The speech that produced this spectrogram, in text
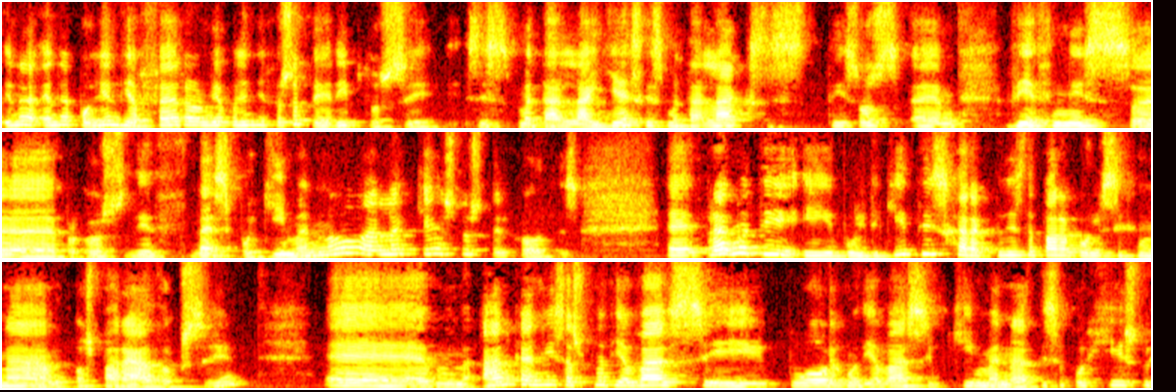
είναι ένα πολύ ενδιαφέρον, μια πολύ ενδιαφέρουσα περίπτωση στις μεταλλαγές και στις μεταλλάξεις της ως, ε, διεθνής, ε, ως διεθνές υποκείμενο, αλλά και στο εσωτερικό της. Ε, πράγματι, η πολιτική της χαρακτηρίζεται πάρα πολύ συχνά ως παράδοξη. Ε, αν κανείς, ας πούμε, διαβάσει, που όλοι έχουμε διαβάσει κείμενα της εποχής του,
